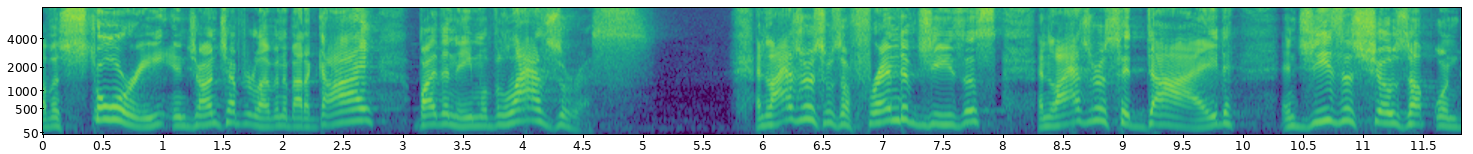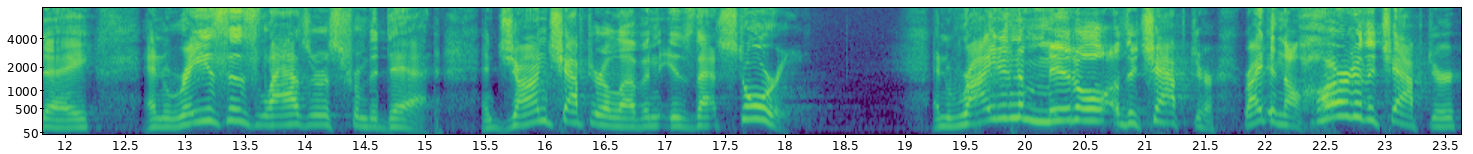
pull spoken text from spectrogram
of a story in John chapter 11 about a guy by the name of Lazarus. And Lazarus was a friend of Jesus, and Lazarus had died, and Jesus shows up one day and raises Lazarus from the dead. And John chapter 11 is that story. And right in the middle of the chapter, right in the heart of the chapter,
